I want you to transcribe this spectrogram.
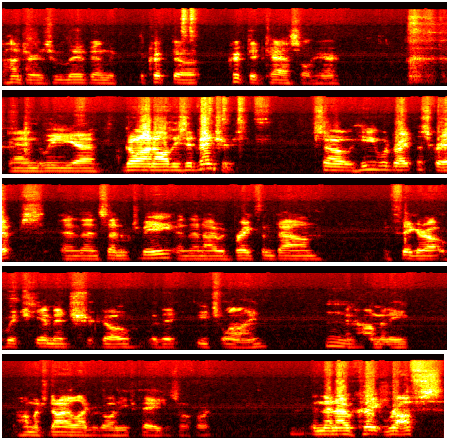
hunters who lived in the, the crypto cryptid castle here, and we uh, go on all these adventures. So he would write the scripts and then send them to me, and then I would break them down and figure out which image should go with it, each line Hmm. and how many, how much dialogue would go on each page and so forth. And then I would create roughs,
